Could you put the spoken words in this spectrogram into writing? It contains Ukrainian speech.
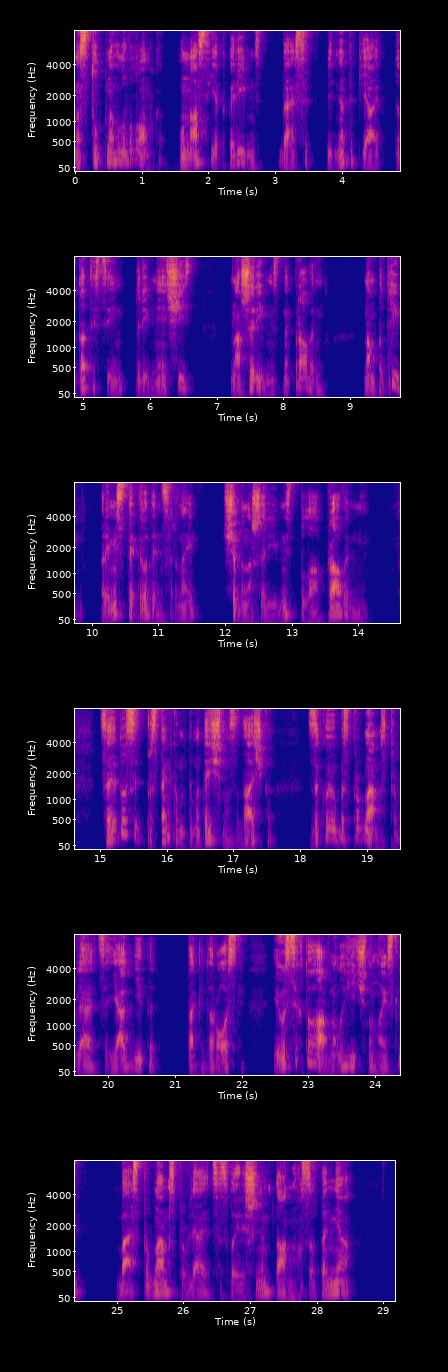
Наступна головоломка. У нас є така рівність 10 відняти 5, додати 7 дорівнює 6. Наша рівність неправильна. Нам потрібно перемістити один сирник, щоб наша рівність була правильною. Це є досить простенька математична задачка, з якою без проблем справляються як діти, так і дорослі. І усі, хто гарно логічно мислить, без проблем справляється з вирішенням даного завдання.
